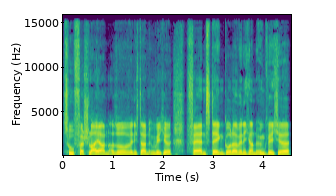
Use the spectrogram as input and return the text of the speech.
zu verschleiern. Also wenn ich da an irgendwelche Fans denke oder wenn ich an irgendwelche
